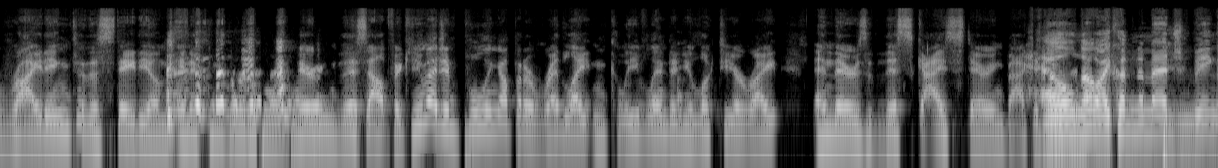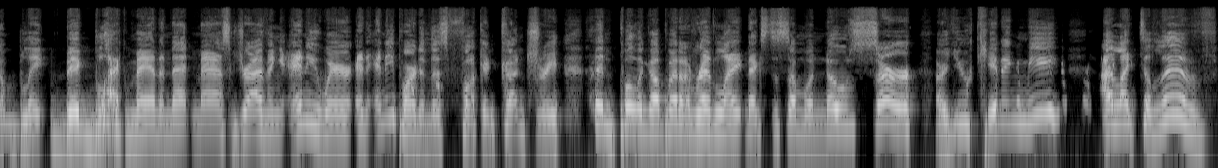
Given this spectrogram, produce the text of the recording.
riding to the stadium in a convertible wearing this outfit. Can you imagine pulling up at a red light in Cleveland and you look to your right and there's this guy staring back at you? Hell you? no, I couldn't imagine being a bla- big black man in that mask driving anywhere in any part of this fucking country and pulling up at a red light next to someone. No, sir. Are you kidding me? I like to live.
